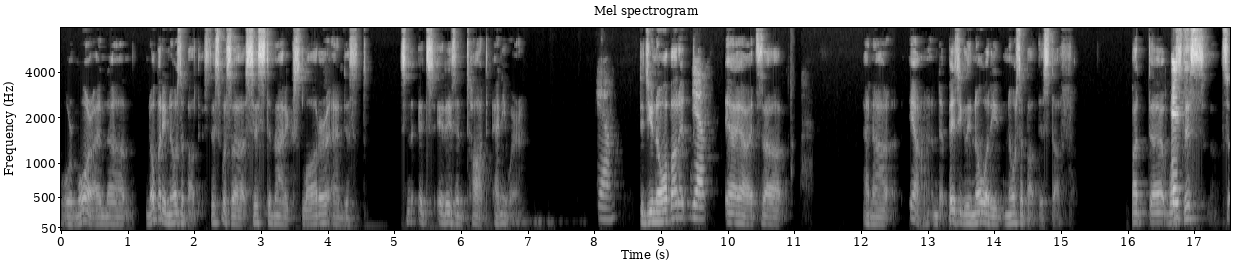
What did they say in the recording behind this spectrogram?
or more, and uh, nobody knows about this. This was a systematic slaughter, and just it's, it's it isn't taught anywhere. Yeah. Did you know about it? Yeah. Yeah, yeah. It's uh, and uh, yeah, and basically nobody knows about this stuff. But uh, was It's this? So,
